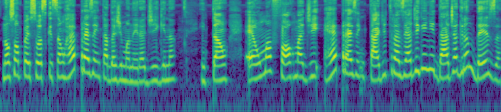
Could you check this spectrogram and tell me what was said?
não são pessoas que são representadas de maneira digna. Então, é uma forma de representar, de trazer a dignidade, a grandeza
